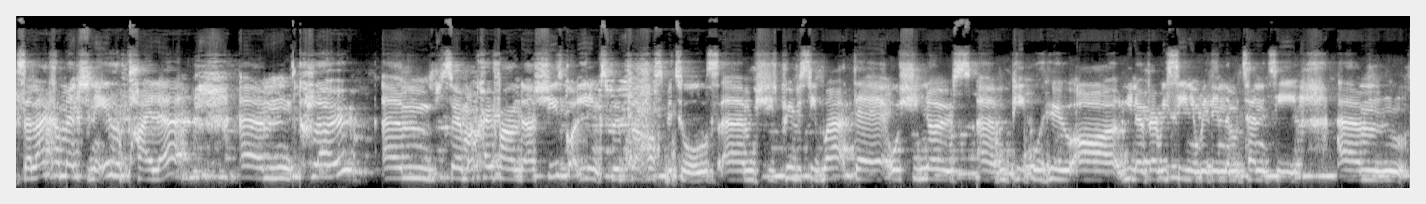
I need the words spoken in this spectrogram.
So, like I mentioned, it is a pilot. Um, Chloe, um, so my co-founder, she's got links with the hospitals. Um, she's previously worked there, or she knows um, people who are, you know, very senior within the maternity um,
